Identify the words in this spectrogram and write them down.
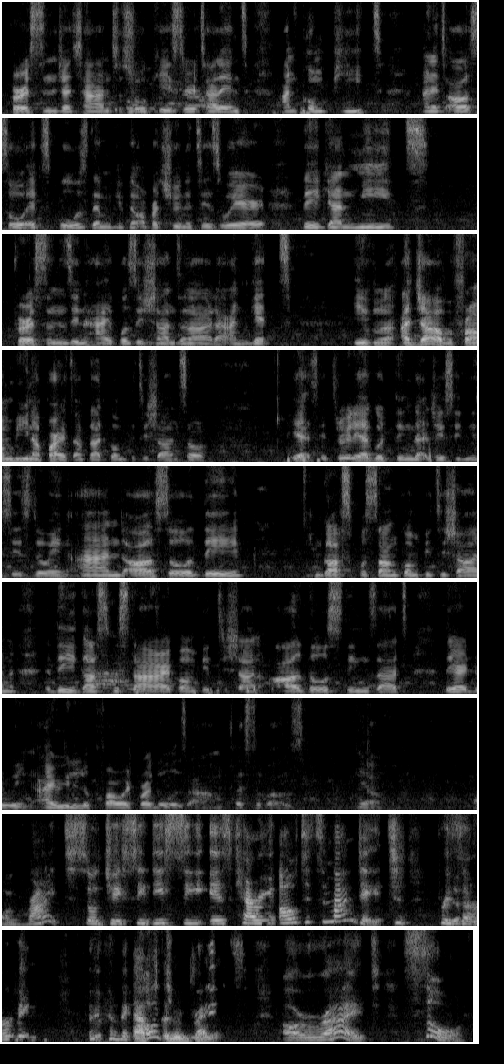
persons a chance to showcase their talent and compete. And it also expose them, give them opportunities where they can meet persons in high positions and all that and get even a job from being a part of that competition. So yes, it's really a good thing that JCDC is doing. And also the gospel song competition, the gospel star competition, all those things that they are doing. I really look forward for those um, festivals. Yeah. All right. So JCDC is carrying out its mandate, preserving the culture, right? All right. So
